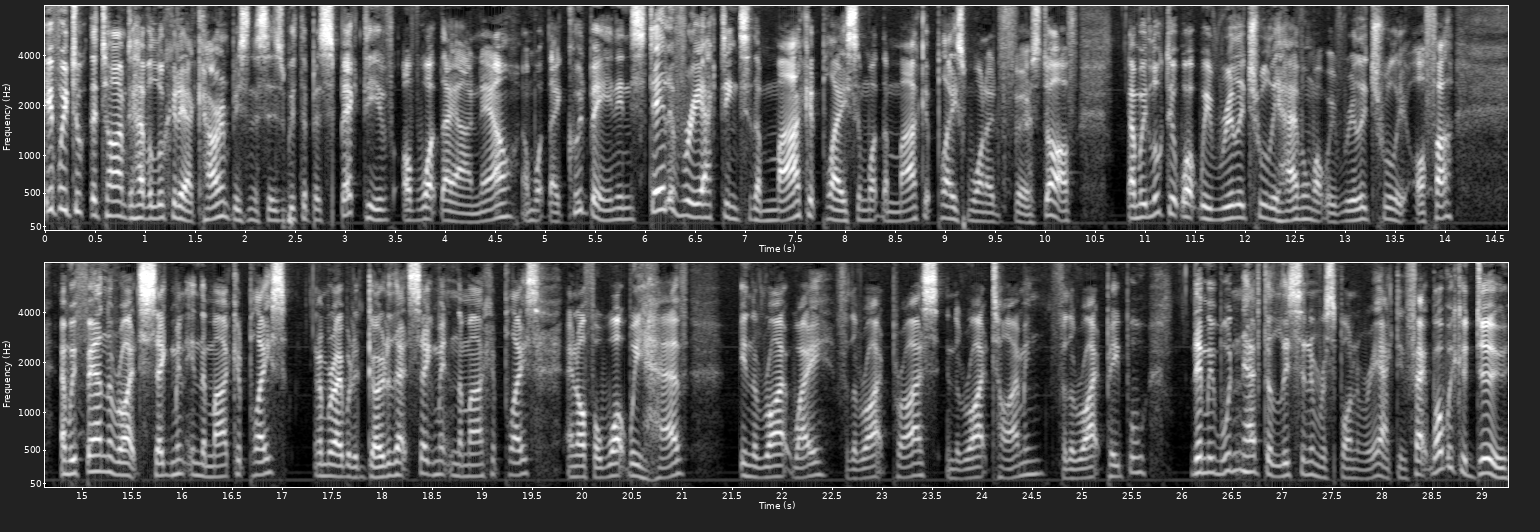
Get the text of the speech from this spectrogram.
if we took the time to have a look at our current businesses with the perspective of what they are now and what they could be, and instead of reacting to the marketplace and what the marketplace wanted first off, and we looked at what we really truly have and what we really truly offer, and we found the right segment in the marketplace and we're able to go to that segment in the marketplace and offer what we have in the right way, for the right price, in the right timing, for the right people, then we wouldn't have to listen and respond and react. In fact, what we could do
